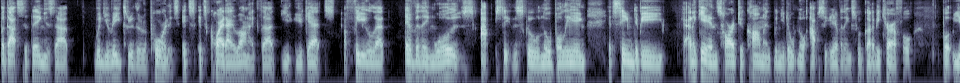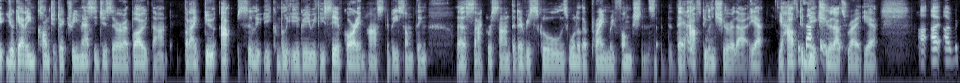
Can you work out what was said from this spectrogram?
but that's the thing is that when you read through the report it's it's it's quite ironic that you, you get a feel that everything was absolutely the school no bullying it seemed to be and again, it's hard to comment when you don't know absolutely everything. So we've got to be careful. But you're getting contradictory messages there about that. But I do absolutely, completely agree with you. Safeguarding has to be something that's sacrosanct at every school is one of their primary functions. They have to ensure that. Yeah, you have to exactly. make sure that's right. Yeah. I, I would,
